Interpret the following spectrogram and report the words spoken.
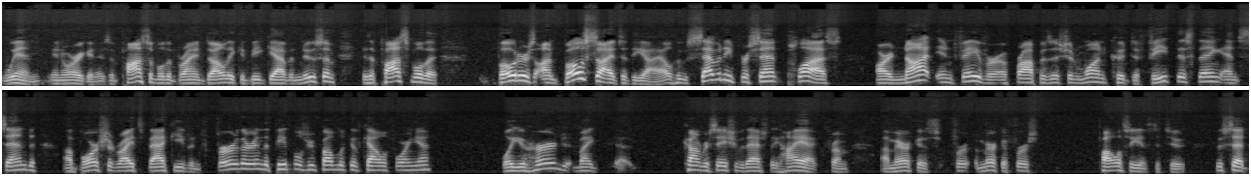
win in Oregon? Is it possible that Brian Dahle could beat Gavin Newsom? Is it possible that voters on both sides of the aisle, who 70% plus are not in favor of Proposition 1, could defeat this thing and send abortion rights back even further in the People's Republic of California? Well, you heard my uh, conversation with Ashley Hayek from America's America First Policy Institute who said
